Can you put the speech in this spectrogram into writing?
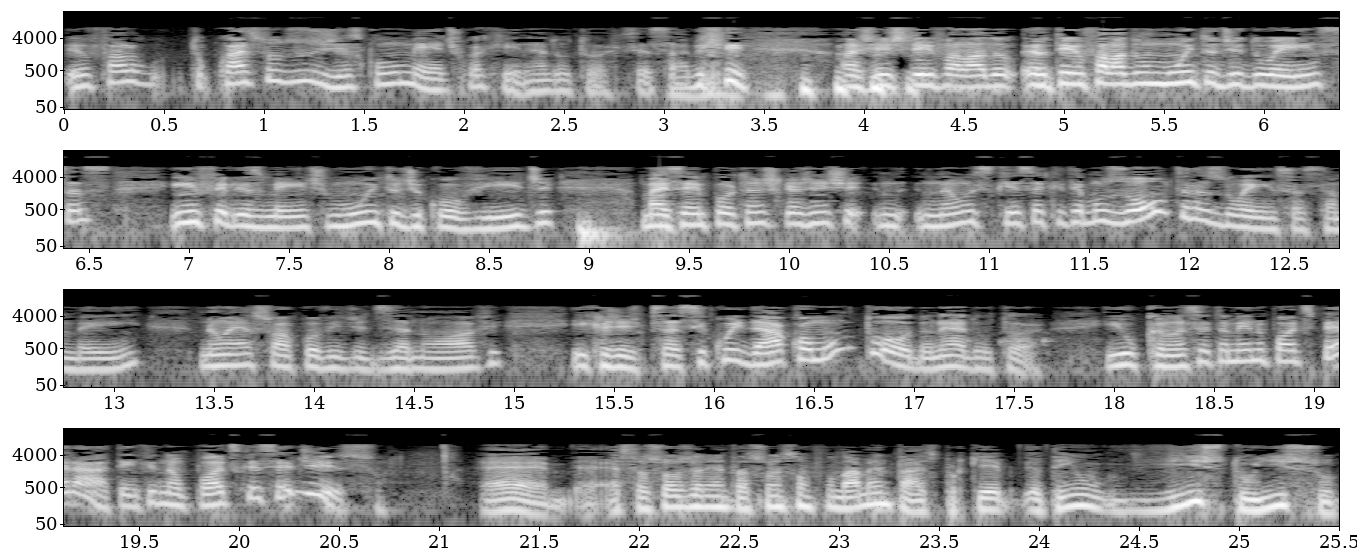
Eu falo quase todos os dias com o médico aqui, né, doutor? Você sabe que a gente tem falado, eu tenho falado muito de doenças, infelizmente, muito de Covid, mas é importante que a gente não esqueça que temos outras doenças também, não é só a Covid-19, e que a gente precisa se cuidar como um todo, né, doutor? E o câncer também não pode esperar, tem que, não pode esquecer disso. É, essas suas orientações são fundamentais, porque eu tenho visto isso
